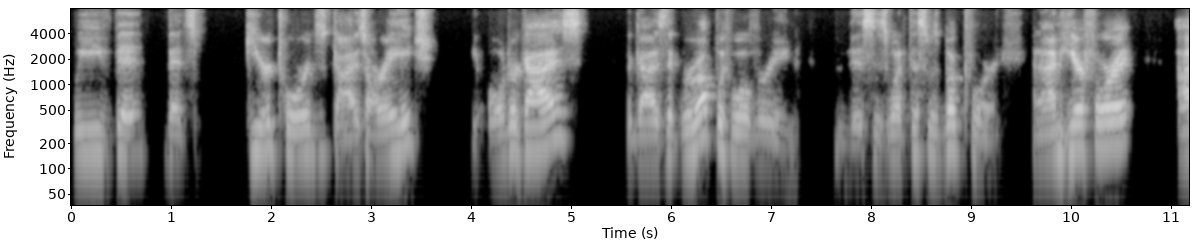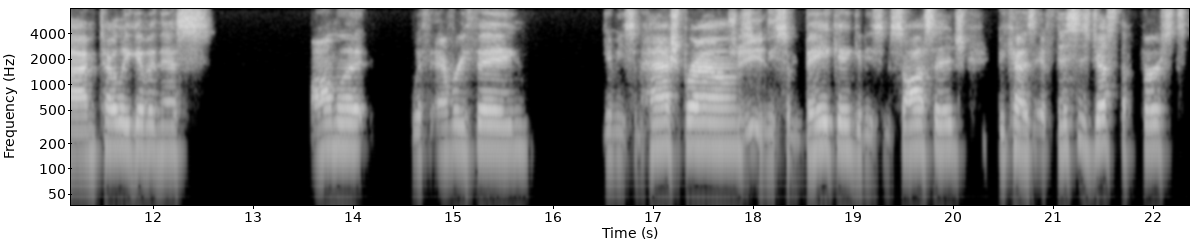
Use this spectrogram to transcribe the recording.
we've been that's geared towards guys our age, the older guys, the guys that grew up with Wolverine. This is what this was booked for. And I'm here for it. I'm totally giving this omelet with everything. Give me some hash browns, Jeez. give me some bacon, give me some sausage. Because if this is just the first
